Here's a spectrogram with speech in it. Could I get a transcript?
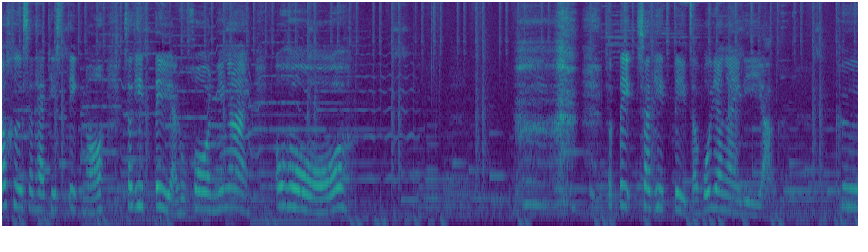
ก็คือ Statistic เนาะ สถิติอะทุกคนง่ายๆ โอ้โหสติสถิติจะพูดยังไงดีอะคือ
